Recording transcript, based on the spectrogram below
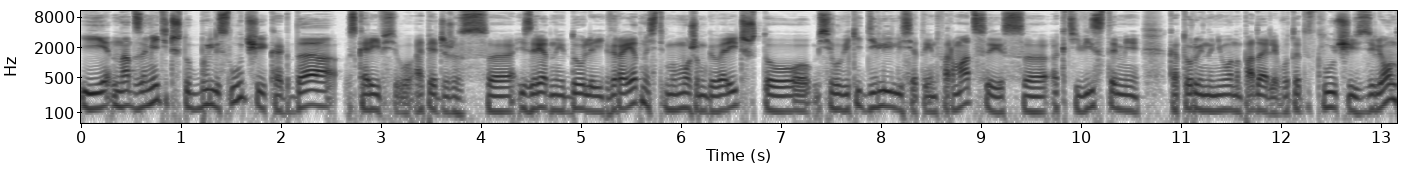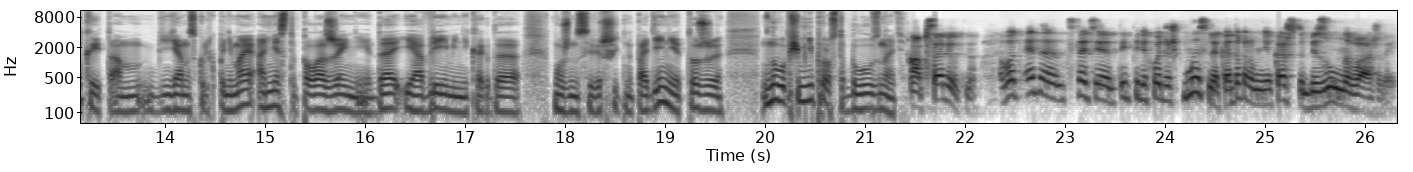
И надо заметить, что были случаи, когда, скорее всего, опять же, с изрядной долей вероятности мы можем говорить, что силовики делились этой информацией с активистами, которые на него нападали. Вот этот случай с зеленкой, там, я, насколько понимаю, о местоположении, да, и о времени, когда можно совершить нападение, тоже, ну, в общем, не просто было узнать. Абсолютно. Вот это, кстати, ты переходишь к мысли, которая, мне кажется, безумно важной.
